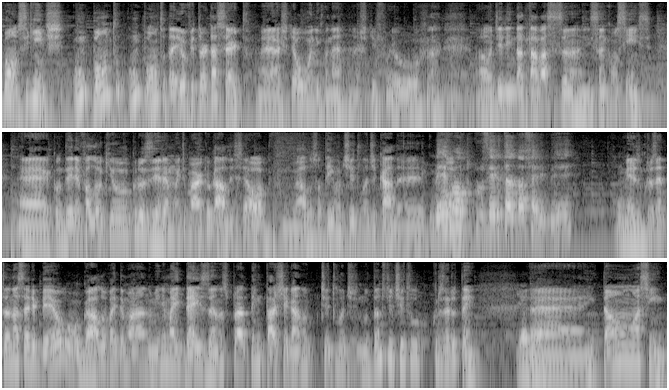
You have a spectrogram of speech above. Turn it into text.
Bom, seguinte, um ponto, um ponto daí o Vitor tá certo. É, acho que é o único, né? Acho que foi o onde ele ainda tava sã, em sã consciência. É, quando ele falou que o Cruzeiro é muito maior que o Galo. Isso é óbvio. O Galo só tem um título de cada. É Mesmo óbvio. o Cruzeiro estando na Série B, Mesmo o Cruzeiro estando na Série B, o Galo vai demorar no mínimo aí 10 anos para tentar chegar no título de, no tanto de título que o Cruzeiro tem. É, então, assim,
